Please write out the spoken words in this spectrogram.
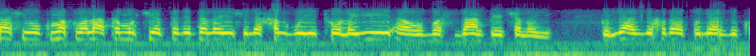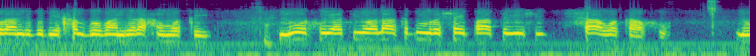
داسې حکومت ولاکه مو چېرته لیدلی چې له خلکو یې ټولوي او بس ځان پېچلی وي. په لیاز د خدای په لیاز د قران دې په دې خلکو باندې رحم وکړي. نور خو یاتي ولا که دومره شی پاتې وي چې سا وکاخو نو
